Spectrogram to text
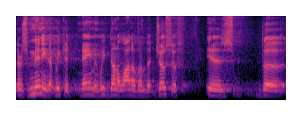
There's many that we could name, and we've done a lot of them, but Joseph is the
